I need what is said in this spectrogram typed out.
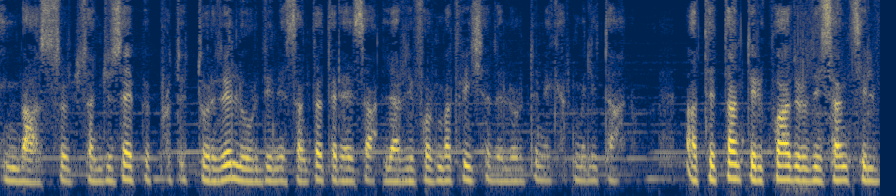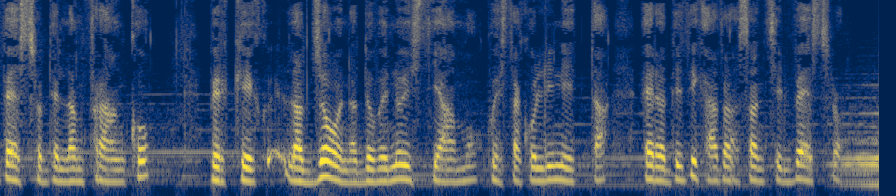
in basso, San Giuseppe protettore dell'ordine, Santa Teresa la riformatrice dell'ordine carmelitano. Altrettanto il quadro di San Silvestro dell'Anfranco, perché la zona dove noi stiamo, questa collinetta, era dedicata a San Silvestro.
